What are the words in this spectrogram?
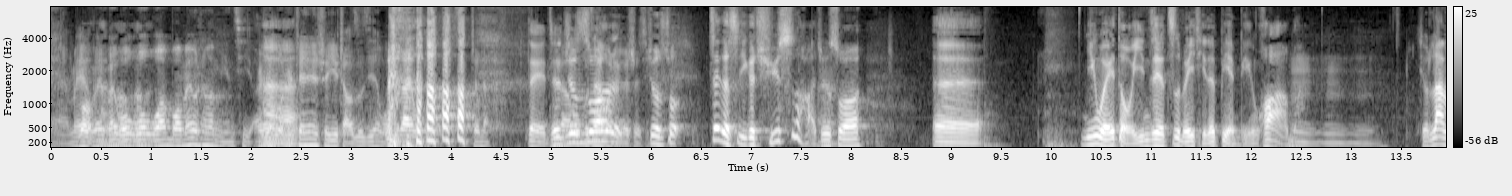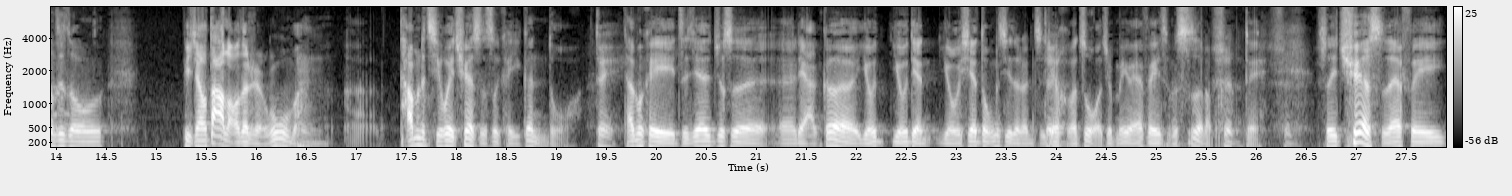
哎没有没有没有，我我我我没有什么名气，而且我哎是真真实意找资金，我不在乎 真的。对，这就是说这个事，情就是说，这个是一个趋势哈，就是说，呃，因为抖音这些自媒体的扁平化嘛，嗯嗯嗯，就让这种比较大佬的人物嘛，嗯呃，他们的机会确实是可以更多。对他们可以直接就是呃两个有有点有一些东西的人直接合作，就没有 FA 什么事了嘛。是的，对，是的，所以确实 FA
